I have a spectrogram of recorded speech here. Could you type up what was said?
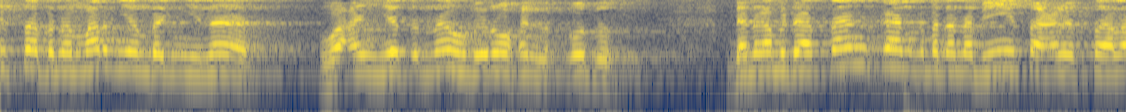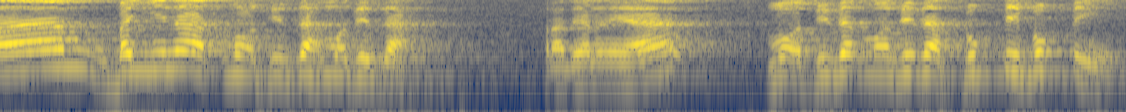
Isa bin Maryam bayyinat wa ayyadnahu bi ruhil qudus. Dan kami datangkan kepada Nabi Isa alaihissalam bayyinat, mukjizah-mukjizah. Perhatian ya, mukjizat-mukjizat, bukti-bukti.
